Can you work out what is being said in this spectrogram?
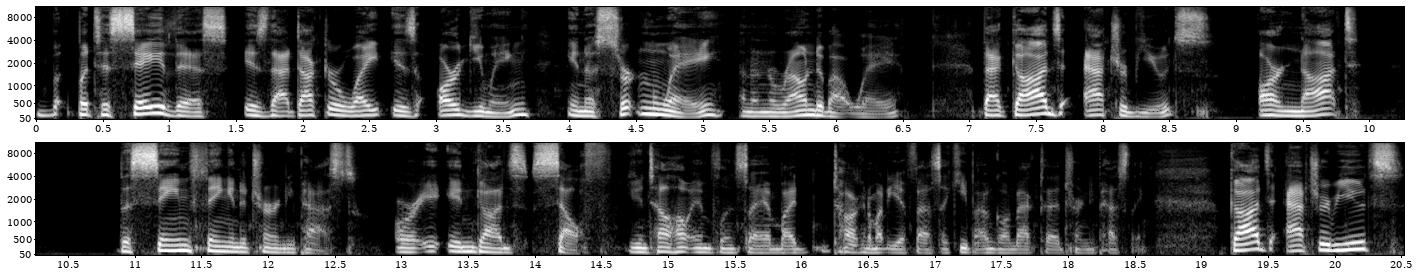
but, but to say this is that Dr. White is arguing in a certain way and in a roundabout way that God's attributes are not the same thing in eternity past or in God's self. You can tell how influenced I am by talking about EFS. I keep on going back to that eternity past thing. God's attributes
